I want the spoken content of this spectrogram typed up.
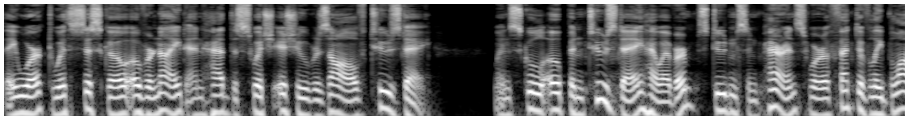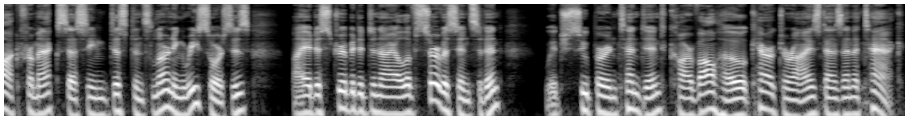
They worked with Cisco overnight and had the switch issue resolved Tuesday. When school opened Tuesday, however, students and parents were effectively blocked from accessing distance learning resources by a distributed denial of service incident, which Superintendent Carvalho characterized as an attack.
